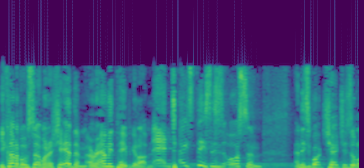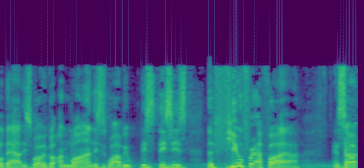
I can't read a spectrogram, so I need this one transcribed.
you kind of also want to share them around with people. You're like, man, taste this. This is awesome. And this is what church is all about. This is why we've got online. This is why we, this, this is the fuel for our fire. And so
